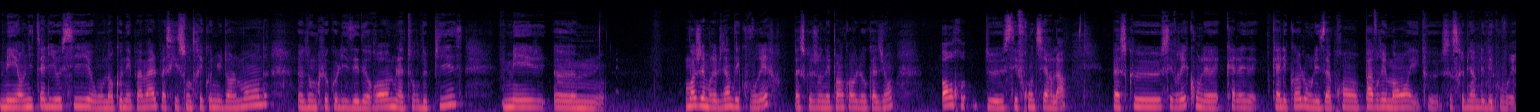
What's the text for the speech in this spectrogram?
Mais en Italie aussi, on en connaît pas mal parce qu'ils sont très connus dans le monde. Euh, donc le Colisée de Rome, la Tour de Pise. Mais euh, moi, j'aimerais bien découvrir, parce que j'en ai pas encore eu l'occasion, hors de ces frontières-là. Parce que c'est vrai qu'on les- qu'à l'é- qu'à l'école, on les apprend pas vraiment et que ce serait bien de les découvrir.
